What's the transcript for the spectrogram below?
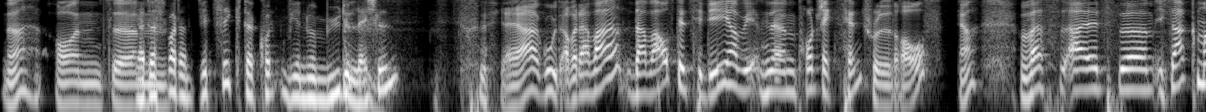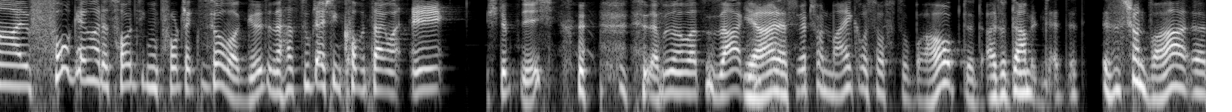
ne? Und ähm, ja, das war dann witzig. Da konnten wir nur müde lächeln. ja, ja, gut, aber da war, da war auf der CD ja ähm, Project Central drauf, ja, was als, ähm, ich sag mal, Vorgänger des heutigen Project Server gilt. Und da hast du gleich den Kommentar gemacht, äh, Stimmt nicht. da müssen wir mal zu sagen. Ja, das wird von Microsoft so behauptet. Also damit, es ist schon wahr, äh,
